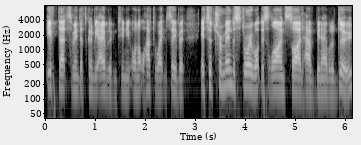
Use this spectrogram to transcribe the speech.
if that's something that's going to be able to continue or not. We'll have to wait and see. But it's a tremendous story what this Lions side have been able to do,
